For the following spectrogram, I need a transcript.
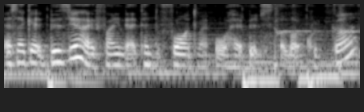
as I get busier I find that I tend to fall into my old habits a lot quicker.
